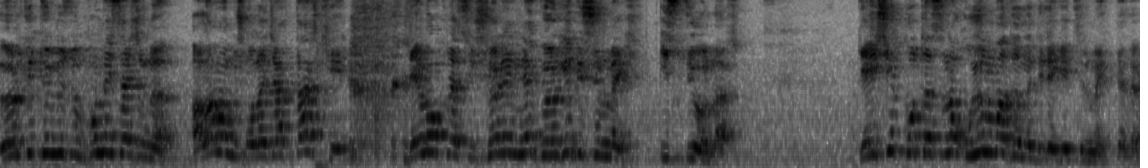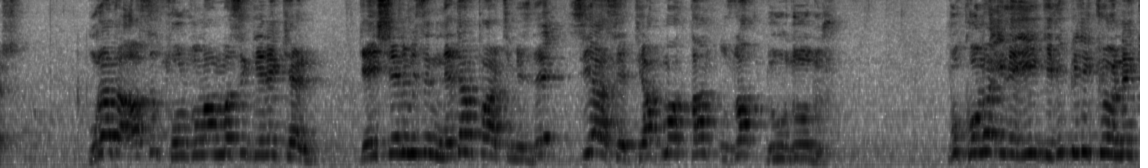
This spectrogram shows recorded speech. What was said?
örgütümüzün bu mesajını alamamış olacaklar ki demokrasi şölenine gölge düşürmek istiyorlar. Gençlik kotasına uyulmadığını dile getirmekteler. Burada asıl sorgulanması gereken gençlerimizin neden partimizde siyaset yapmaktan uzak durduğudur. Bu konu ile ilgili bir iki örnek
